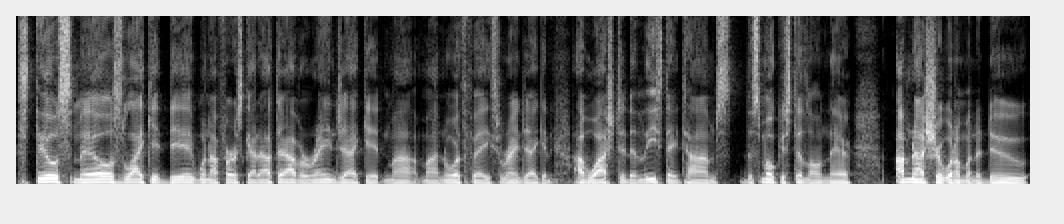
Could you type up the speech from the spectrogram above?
still smells like it did when I first got out there. I have a rain jacket, my my North Face rain jacket. I've washed it at least eight times. The smoke is still on there. I'm not sure what I'm gonna do.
